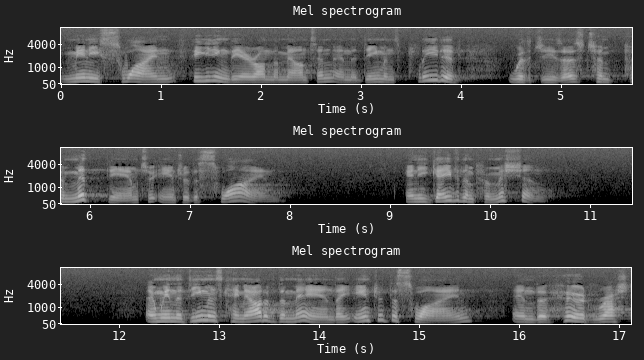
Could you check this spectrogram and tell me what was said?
many swine feeding there on the mountain, and the demons pleaded with Jesus to permit them to enter the swine. And he gave them permission. And when the demons came out of the man, they entered the swine and the herd rushed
